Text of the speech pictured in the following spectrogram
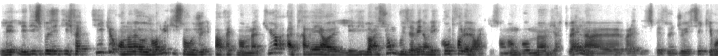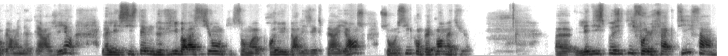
les, dispositifs haptiques, on en a aujourd'hui qui sont parfaitement matures à travers euh, les vibrations que vous avez dans les contrôleurs, qui sont donc vos mains virtuelles, hein, euh, voilà, des espèces de joysticks qui vont permettre d'interagir. Là, les systèmes de vibration qui sont produits par les expériences sont aussi complètement matures. les dispositifs olfactifs, hein,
